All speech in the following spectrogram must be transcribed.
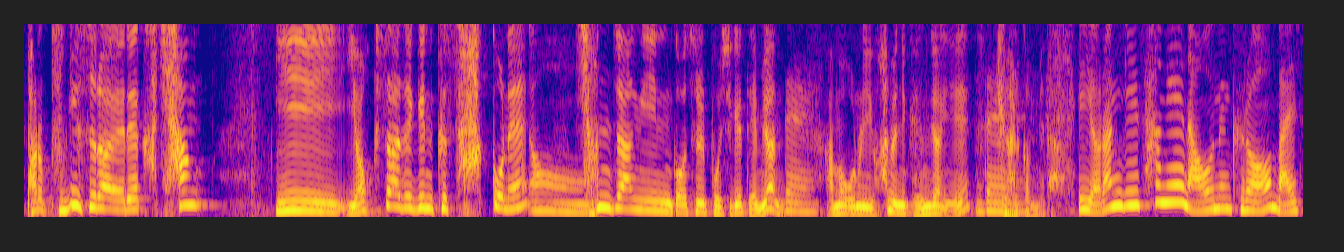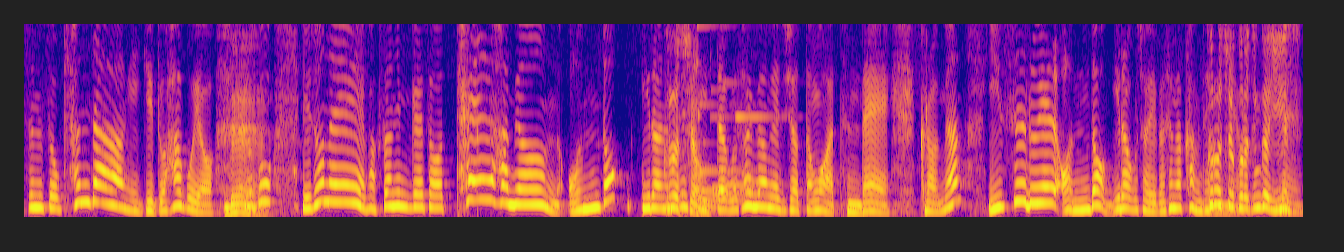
바로 북이스라엘의 가장 이 역사적인 그 사건의 어. 현장인 것을 보시게 되면 네. 아마 오늘 이 화면이 굉장히 네. 귀할 겁니다. 이 열왕기 상에 나오는 그런 말씀 속 현장이기도 하고요. 네. 그리고 예전에 박사님께서 텔 하면 언덕이라는 그렇죠. 뜻이 있다고 설명해 주셨던 것 같은데 그러면 이스라엘 언덕이라고 저희가 생각하면 되겠네요. 그렇죠, 그렇죠. 그러니까 네. 이스,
